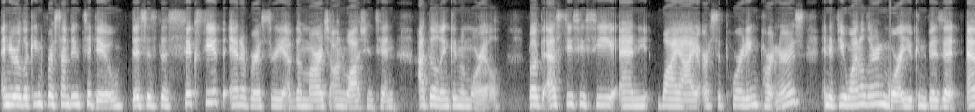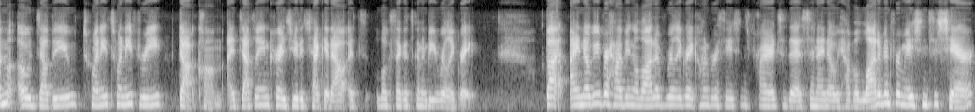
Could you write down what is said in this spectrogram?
and you're looking for something to do, this is the 60th anniversary of the March on Washington at the Lincoln Memorial. Both SDCC and YI are supporting partners. And if you want to learn more, you can visit MOW2023.com. I definitely encourage you to check it out. It looks like it's going to be really great. But I know we were having a lot of really great conversations prior to this, and I know we have a lot of information to share.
